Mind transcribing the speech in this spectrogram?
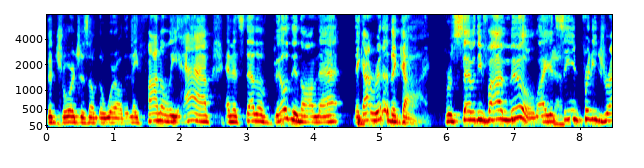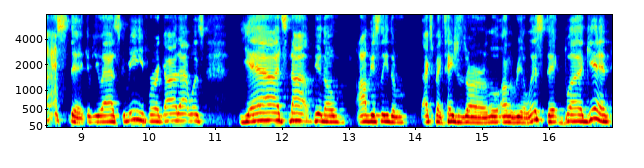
the Georgias of the world. And they finally have. And instead of building on that, they got rid of the guy for 75 mil. Like it yeah. seemed pretty drastic, if you ask me, for a guy that was yeah, it's not, you know, obviously the expectations are a little unrealistic, but again,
